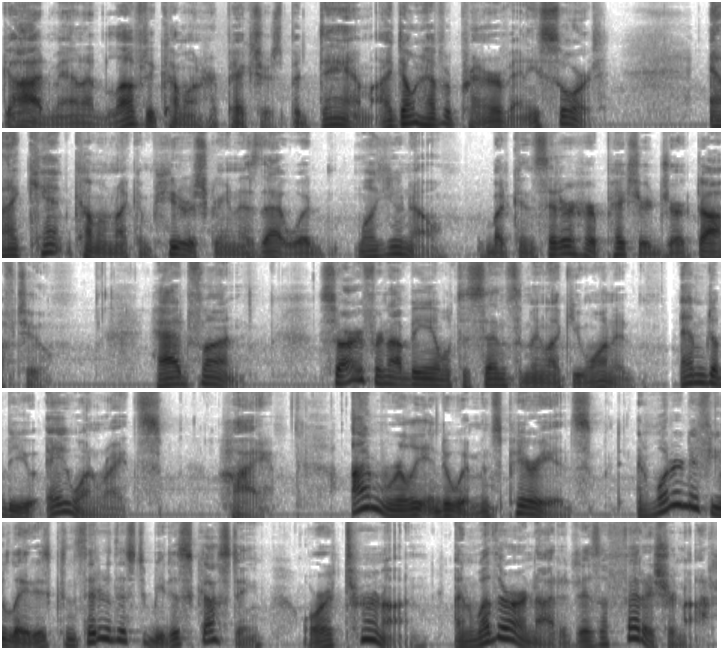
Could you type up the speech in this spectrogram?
God, man, I'd love to come on her pictures, but damn, I don't have a printer of any sort. And I can't come on my computer screen as that would, well, you know. But consider her picture jerked off to. Had fun. Sorry for not being able to send something like you wanted. MWA1 writes Hi, I'm really into women's periods and wondering if you ladies consider this to be disgusting or a turn on, and whether or not it is a fetish or not.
